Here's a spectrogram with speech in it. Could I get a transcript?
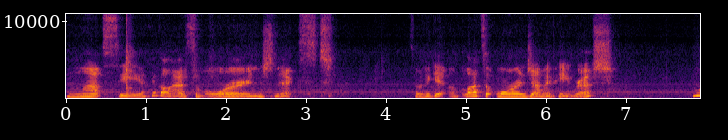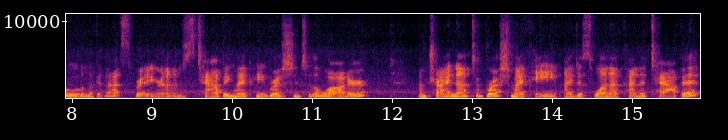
And let's see, I think I'll add some orange next. So I'm going to get lots of orange on my paintbrush. Ooh, look at that spreading around. I'm just tapping my paintbrush into the water. I'm trying not to brush my paint. I just want to kind of tap it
